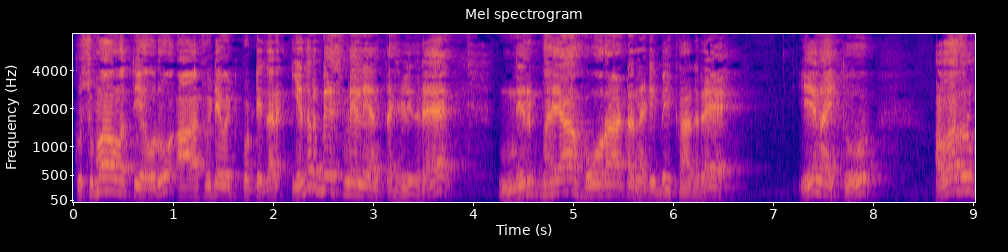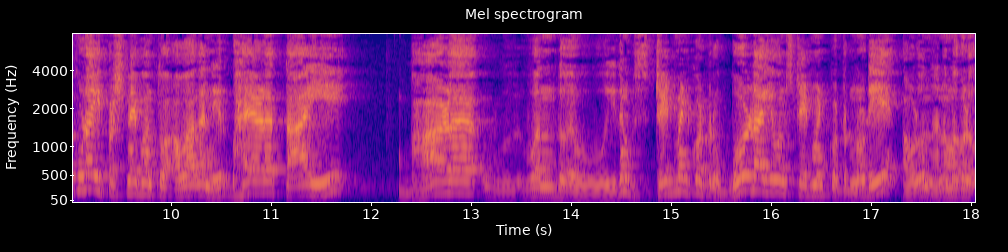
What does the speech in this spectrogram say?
ಕುಸುಮಾವತಿ ಅವರು ಆ ಅಫಿಡೇವಿಟ್ ಕೊಟ್ಟಿದ್ದಾರೆ. ಎದರ್ ಬೇಸ್ ಮೇಲೆ ಅಂತ ಹೇಳಿದ್ರೆ, ನಿರ್ಭಯ ಹೋರಾಟ ನಡಿಬೇಕಾದ್ರೆ ಏನಾಯ್ತು? ಅವಾಗಲೂ ಕೂಡ ಈ ಪ್ರಶ್ನೆ ಬಂತು. ಅವಾಗ ನಿರ್ಭಯಳ ತಾಯಿ ಬಹಳ ಒಂದು ಇದನ್ನ ಸ್ಟೇಟ್ಮೆಂಟ್ ಕೊಟ್ಟರು ಬೋಲ್ಡ್ ಆಗಿ ಒಂದು ಸ್ಟೇಟ್ಮೆಂಟ್ ಕೊಟ್ಟರು ನೋಡಿ, ಅವಳು ನನ್ನ ಮಗಳು.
